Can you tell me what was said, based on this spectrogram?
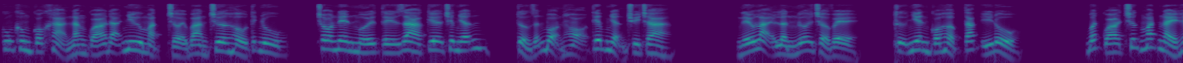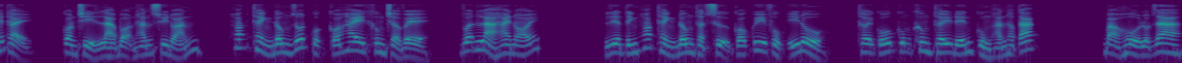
cũng không có khả năng quá đã như mặt trời ban trưa Hầu Tích Nhu, cho nên mới tế ra kia chiếc nhẫn, tưởng dẫn bọn họ tiếp nhận truy tra. Nếu lại lần nữa trở về, tự nhiên có hợp tác ý đồ. Bất quá trước mắt này hết thảy, còn chỉ là bọn hắn suy đoán, Hoắc Thành Đông rốt cuộc có hay không trở về, vẫn là hai nói. Liên tính Hoắc Thành Đông thật sự có quy phục ý đồ, thời cố cũng không thấy đến cùng hắn hợp tác. Bảo hộ lột ra,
